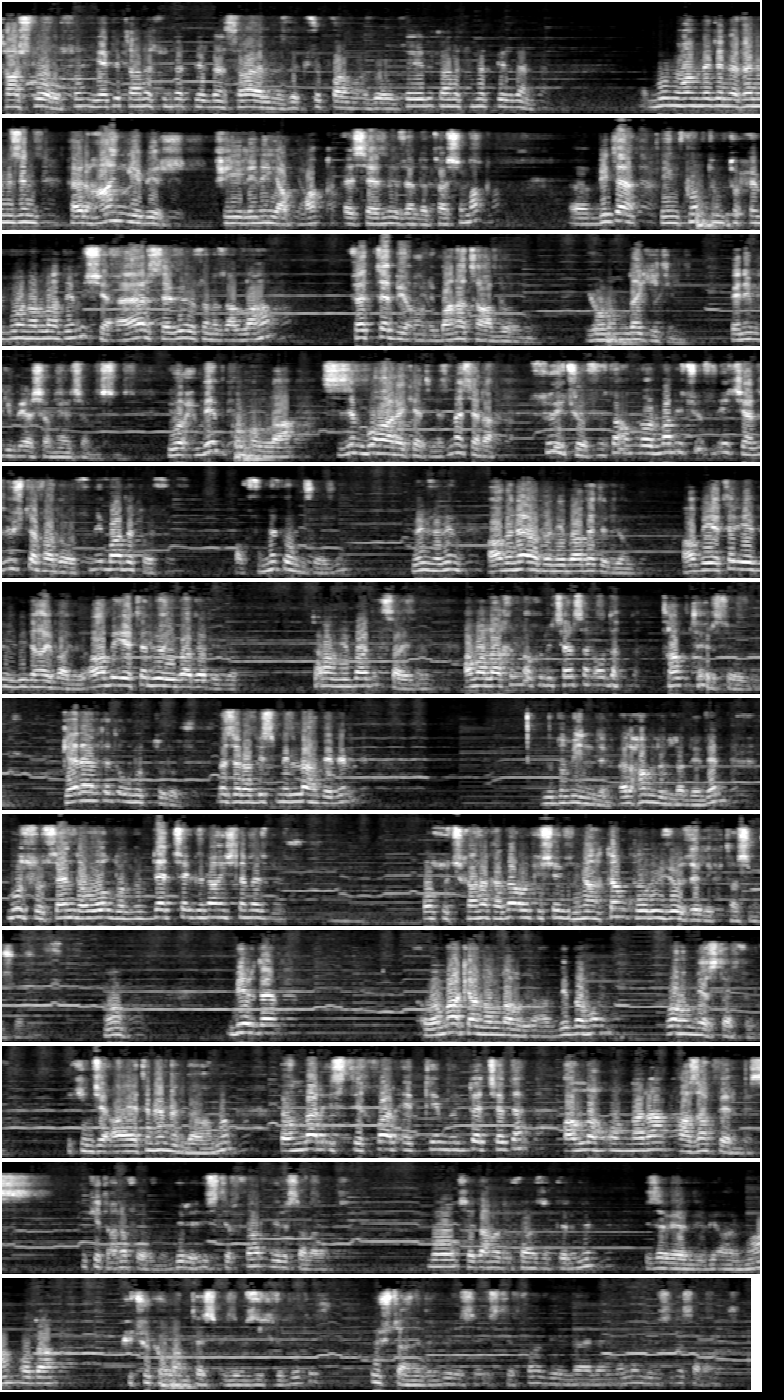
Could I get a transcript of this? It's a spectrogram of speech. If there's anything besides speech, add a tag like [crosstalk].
Taşlı olsun. Yedi tane sünnet birden sağ elinizde küçük parmağınızda olsa yedi tane sünnet birden. Bu Muhammed'in Efendimizin herhangi bir fiilini yapmak, eserini üzerinde taşımak bir de in kuntum tuhibbun Allah demiş ya eğer seviyorsanız Allah'ı fettebi'uni bana tabi olun. Yolumda gidin. Benim gibi yaşamaya çalışın. Yuhbibkumullah sizin bu hareketiniz mesela su içiyorsunuz tamam normal içiyorsunuz. İçeceğiniz üç defa da olsun ibadet olsun. Bak sünnet olmuş olsun. Ne güzel değil mi? Abi ne yapıyorsun ibadet ediyorum. Abi yeter yedim bir daha ibadet ediyorum. Abi yeter diyor ibadet ediyor. Tamam ibadet sayılır. Ama lakır lakır içersen o da [laughs] tam tersi olur. Genelde de unutturur. Mesela Bismillah dedin, yudum indi. Elhamdülillah dedin. Bu su sende olduğu müddetçe günah işlemez diyor. O su çıkana kadar o kişi günahtan koruyucu özellik taşımış olur. Tamam. Bir de وَمَا كَانَ اللّٰهُ يُعَذِّبَهُمْ وَهُمْ يَسْتَغْفِرُونَ İkinci ayetin hemen devamı. Onlar istiğfar ettiği müddetçe de Allah onlara azap vermez. İki tane formül. Biri istiğfar, biri salavat. Bu Seyyid Ahmet Rıfı Hazretleri'nin bize verdiği bir armağan. O da küçük olan tesbihi bir zikri budur. Üç tanedir. Birisi istiğfar, biri la ilahe illallah, birisi de salavat.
